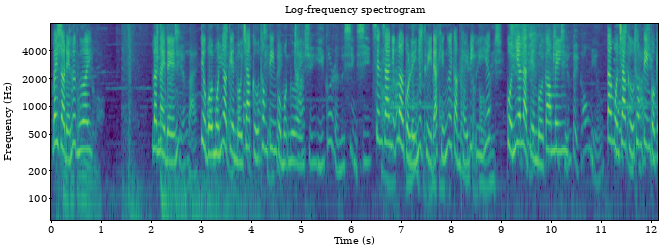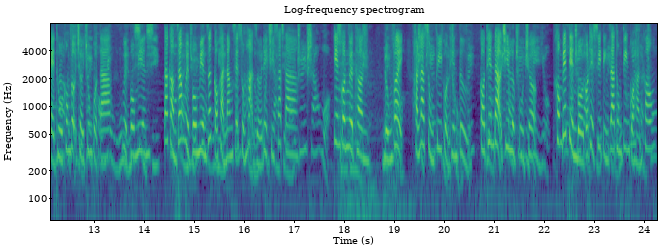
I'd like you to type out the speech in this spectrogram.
Bây giờ đến lượt ngươi. Lần này đến, tiểu bối muốn nhờ tiền bối tra cứu thông tin của một người. Xem ra những lời của Lý Nhược Thủy đã khiến ngươi cảm thấy bị uy hiếp. Quả nhiên là tiền bối cao minh. Ta muốn tra cứu thông tin của kẻ thù không đội trời chung của ta, Nguyệt Vô Miên. Ta cảm giác Nguyệt Vô Miên rất có khả năng sẽ xuống hạ giới để truy sát ta. Tiên quân Nguyệt Thần, Đúng vậy, hắn là sùng phi của thiên tử, có thiên đạo chi lực phù trợ. Không biết tiền bối có thể suy tính ra thông tin của hắn không?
